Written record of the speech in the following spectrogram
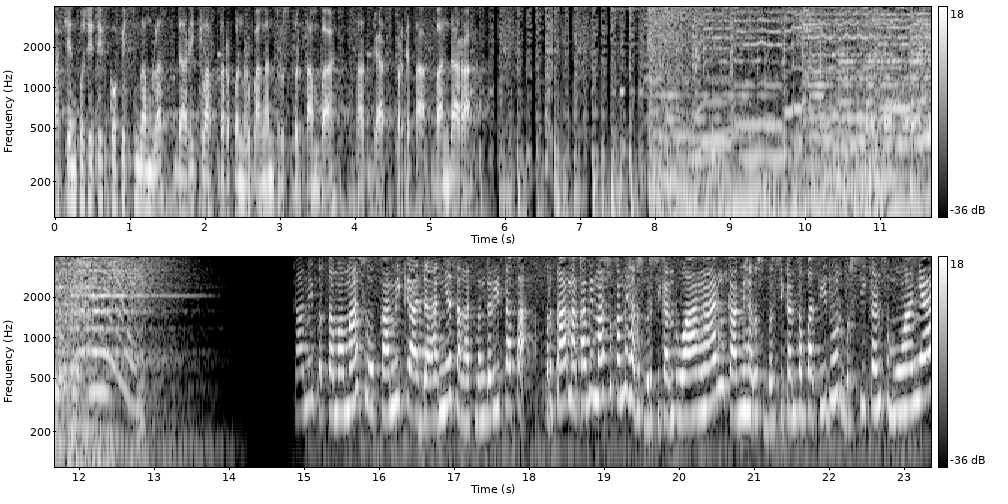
Pasien positif COVID-19 dari klaster penerbangan terus bertambah, Satgas perketat bandara. Kami pertama masuk, kami keadaannya sangat menderita Pak. Pertama kami masuk, kami harus bersihkan ruangan, kami harus bersihkan tempat tidur, bersihkan semuanya.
